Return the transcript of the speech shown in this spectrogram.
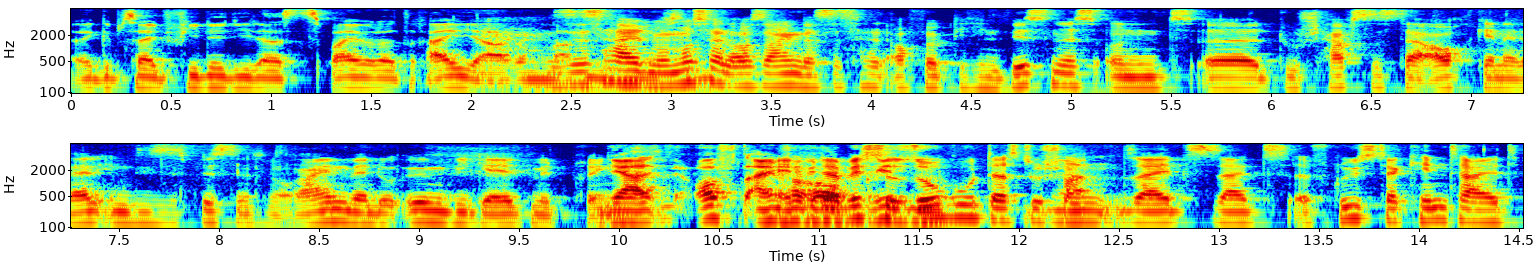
Da gibt es halt viele, die das zwei oder drei Jahre machen. Es ist halt, man muss halt auch sagen, das ist halt auch wirklich ein Business und äh, du schaffst es da auch generell in dieses Business nur rein, wenn du irgendwie Geld mitbringst. Ja, oft einfach. Entweder auch bist du Briten. so gut, dass du schon seit, seit äh, frühester Kindheit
